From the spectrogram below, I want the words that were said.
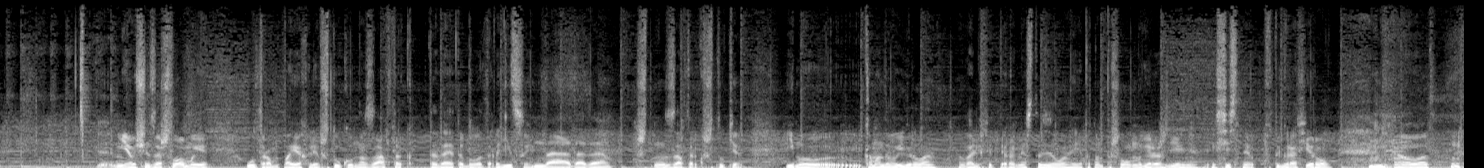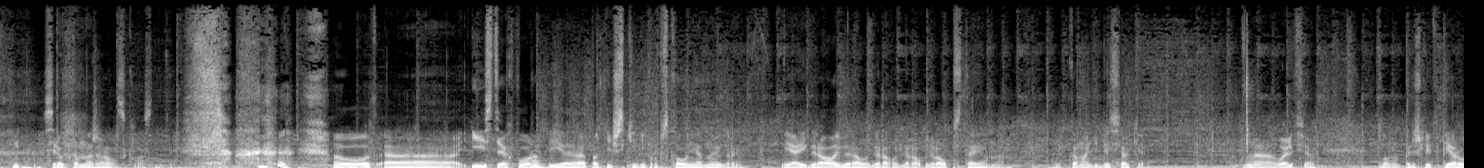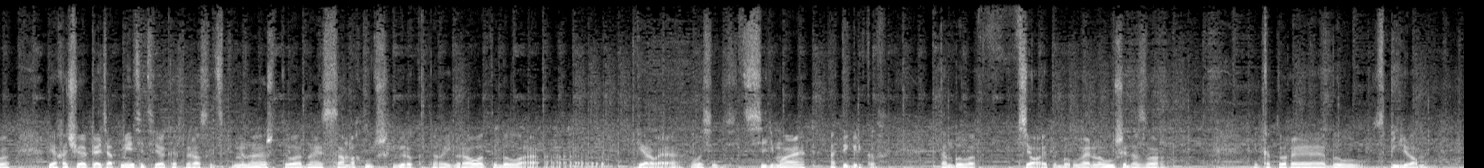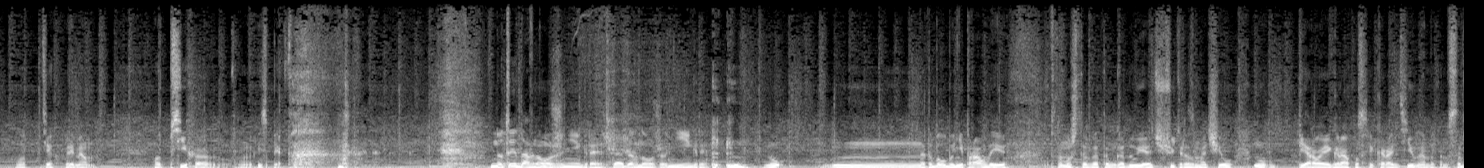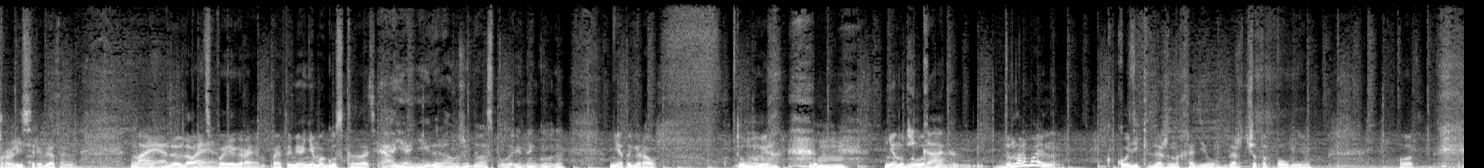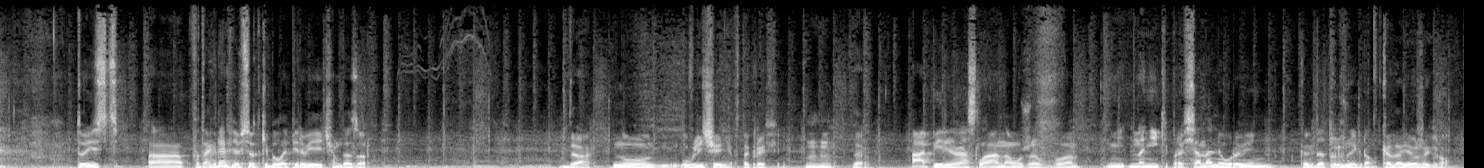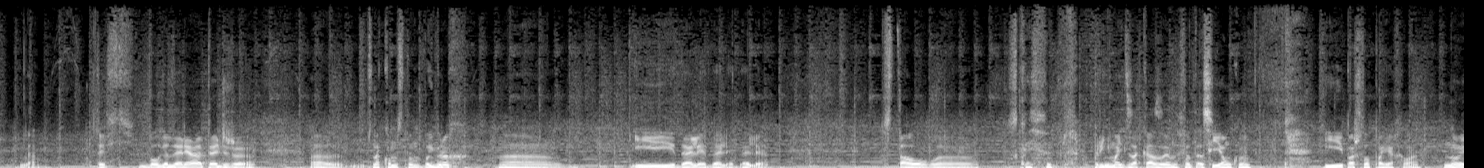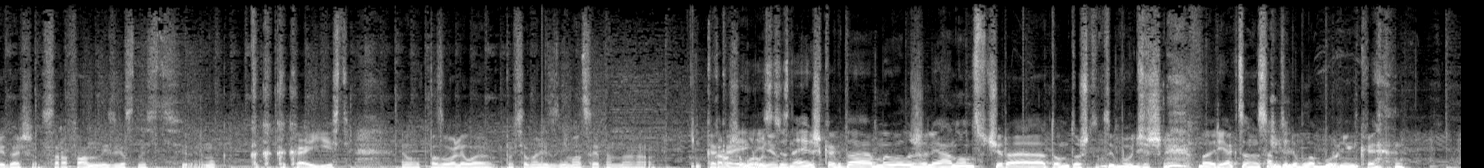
мне очень зашло. Мы утром поехали в штуку на завтрак. Тогда это было традицией. Да, да, да. Ш- Завтрак в штуке. И мы, команда выиграла. В Альфе первое место взяла. Я потом пошел на награждение. Естественно, я фотографировал. Вот. Серег там нажрался классно. Вот. а, И с тех пор я практически не пропускал ни одной игры. Я играл, играл, играл, играл, играл постоянно в команде Берсерки а, в Альфе. Потом мы пришли в первую. Я хочу опять отметить, я каждый раз это вспоминаю, что одна из самых лучших игр, которую я играл, это была а, первая, 87-я от Игреков. Там было все, это был, наверное, лучший дозор, который был с пилем вот тех времен. Вот психа, респект. Но ты давно уже не играешь, да? Давно уже вне игры. Ну, это было бы неправдой, потому что в этом году я чуть-чуть размочил. Ну, первая игра после карантина, мы там собрались, ребята, вот, Понятно, да, давайте понятно. поиграем. Поэтому я не могу сказать, а я не играл уже два с половиной года. Нет, играл. Увы. Мгм. Не, ну И было. как? ну, Да нормально. Кодики даже находил, даже что-то помню. Вот. То есть а, фотография все-таки была первее, чем дозор. Да, ну, увлечение фотографией. Мгм. Да. А переросла она уже в, на некий профессиональный уровень, когда ты уже играл. Когда я уже играл, да. То есть, благодаря, опять же, э, знакомствам в играх э, и далее, далее, далее стал э, принимать заказы на фотосъемку и пошло-поехало. Ну и дальше сарафан, известность, ну, какая есть, вот, позволила профессионально заниматься этим на Какая хорошем уровне. есть. Знаешь, когда мы выложили анонс вчера о том, то, что ты будешь, реакция на самом деле была бурненькая.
